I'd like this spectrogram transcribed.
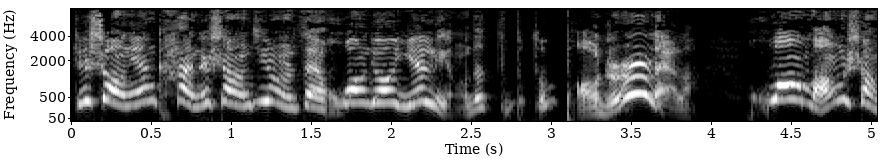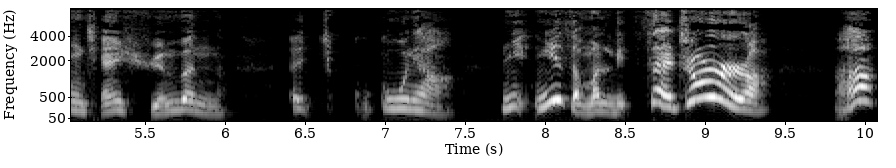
这少年看着上镜在荒郊野岭的，怎么怎么跑这儿来了？慌忙上前询问呢。哎，姑娘，你你怎么在这儿啊？啊，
